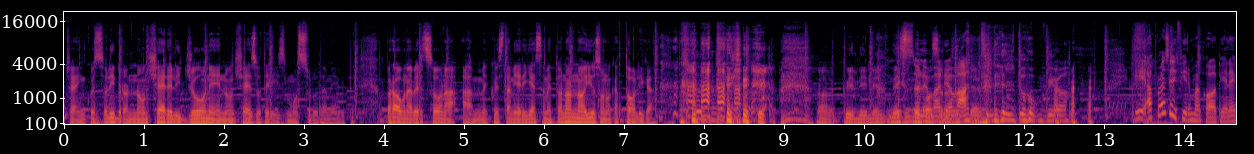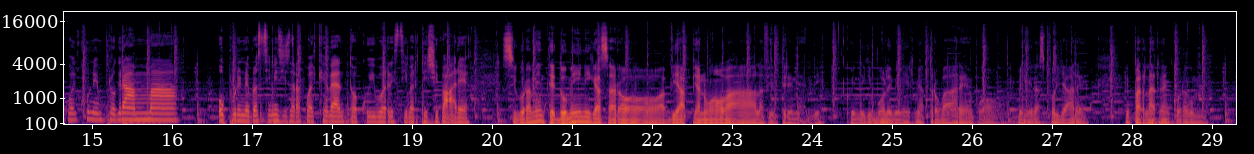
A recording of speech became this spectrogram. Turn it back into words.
cioè in questo libro non c'è religione e non c'è esoterismo assolutamente. Però una persona a me, questa mia richiesta mi ha detto no no io sono cattolica. Vabbè, quindi ne, ne, messo ne le mani avanti nel dubbio. E a proposito di firmacopie, ne hai qualcuno in programma? Oppure nei prossimi mesi sarà qualche evento a cui vorresti partecipare? Sicuramente domenica sarò a Via Appia Nuova alla Feltrinelli, quindi chi vuole venirmi a trovare può venire a sfogliare e parlarne ancora con me.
